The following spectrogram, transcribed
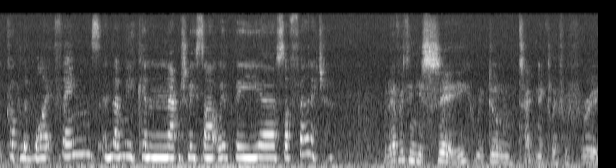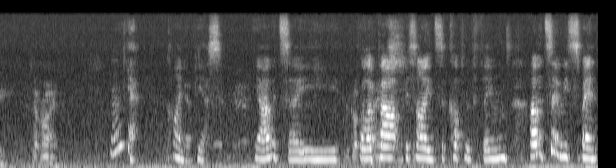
a couple of white things and then we can actually start with the uh, soft furniture. But everything you see, we've done technically for free. Is that right? Mm, yeah, kind of, yes. Yeah, I would say Well, apart besides a couple of things, I would say we spent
